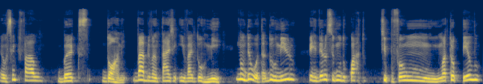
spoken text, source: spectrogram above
Eu sempre falo, Bucks dorme. Vai abrir vantagem e vai dormir. Não deu outra. Dormiram, perderam o segundo quarto. Tipo, foi um, um atropelo.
